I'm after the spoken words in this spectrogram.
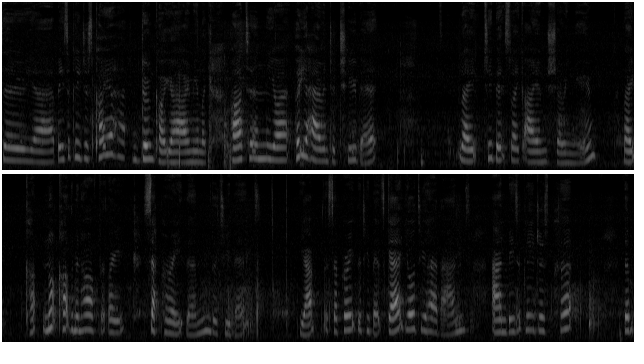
So yeah, basically just cut your hair. Don't cut your hair. I mean like pattern your put your hair into two bits, like two bits like I am showing you. Like cut, not cut them in half, but like separate them the two bits. Yeah, separate the two bits. Get your two hair bands and basically just put them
